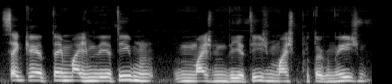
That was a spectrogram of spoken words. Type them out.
Sei que tem mais mediatismo, mais mediatismo, mais protagonismo.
